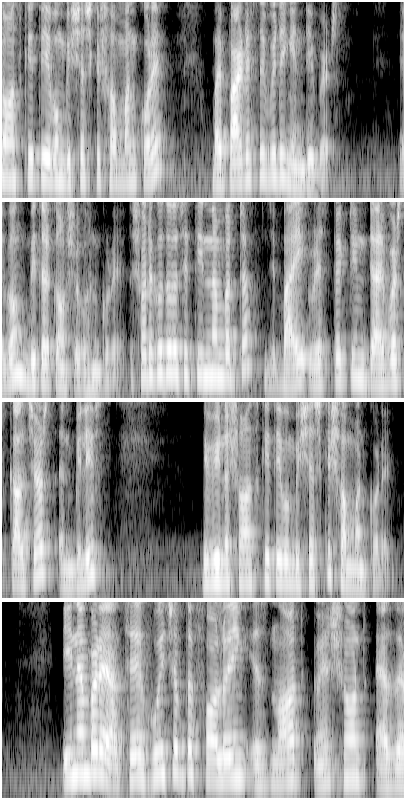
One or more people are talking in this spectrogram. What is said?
সংস্কৃতি এবং বিশ্বাসকে সম্মান করে। বাই পার্টিসিপেটিং ইন ডিবেটস এবং বিতর্কে অংশগ্রহণ করে। তো সঠিক উত্তর হচ্ছে তিন নম্বরটা, যে by respecting diverse cultures and beliefs বিভিন্ন সংস্কৃতি এবং বিশ্বাসকে সম্মান করে। এই নাম্বারে আছে which of the following is not mentioned as a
